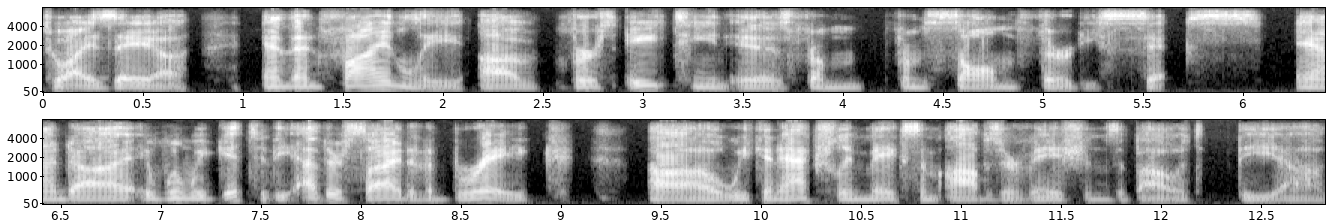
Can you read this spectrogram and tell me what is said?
to Isaiah. And then finally, uh, verse 18 is from from Psalm 36. And uh, when we get to the other side of the break, uh, we can actually make some observations about the uh,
